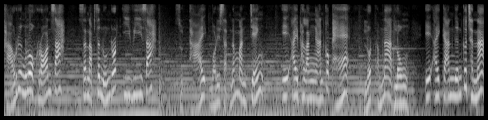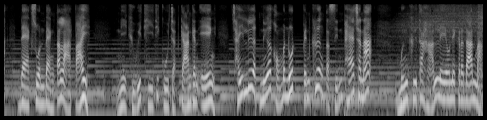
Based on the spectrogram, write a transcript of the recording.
ข่าวเรื่องโลกร้อนซะ สนับสนุนรถ EV ซะ สุดท้ายบริษัทน้ำมันเจ๊ง AI พลังงานก็แพ้ ลดอำนาจลง AI การเงินก็ชนะ แดกส่วนแบ่งตลาดไป นี่คือวิธีที่กูจัดการกันเอง ใช้เลือดเนื้อของมนุษย์เป็นเครื่องตัดสินแพ้ชนะ มึงคือทหารเลวในกระดานหมาก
